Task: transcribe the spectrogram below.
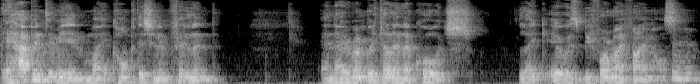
It happened to me in my competition in Finland, and I remember telling the coach, like it was before my finals. Mhm.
